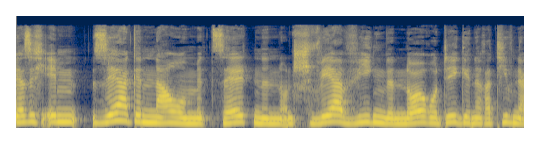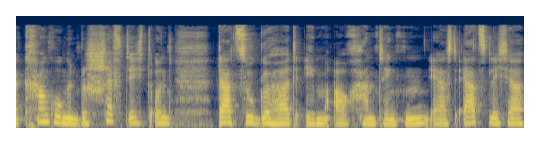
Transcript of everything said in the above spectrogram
der sich eben sehr genau mit seltenen und schwerwiegenden neurodegenerativen Erkrankungen beschäftigt und dazu gehört eben auch Huntington. Er ist ärztlicher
